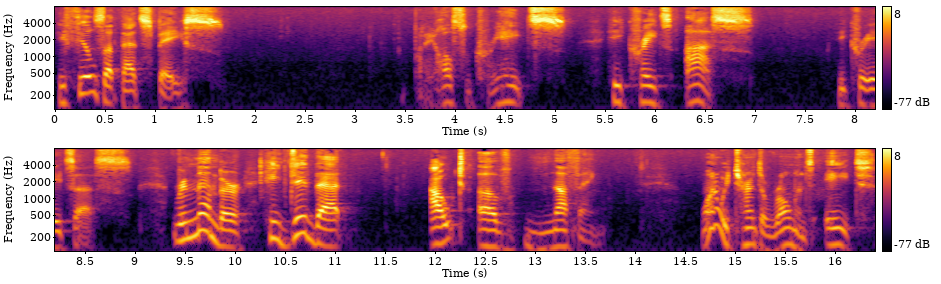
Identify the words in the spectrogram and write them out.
He fills up that space, but He also creates. He creates us. He creates us. Remember, He did that out of nothing. Why don't we turn to Romans 8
